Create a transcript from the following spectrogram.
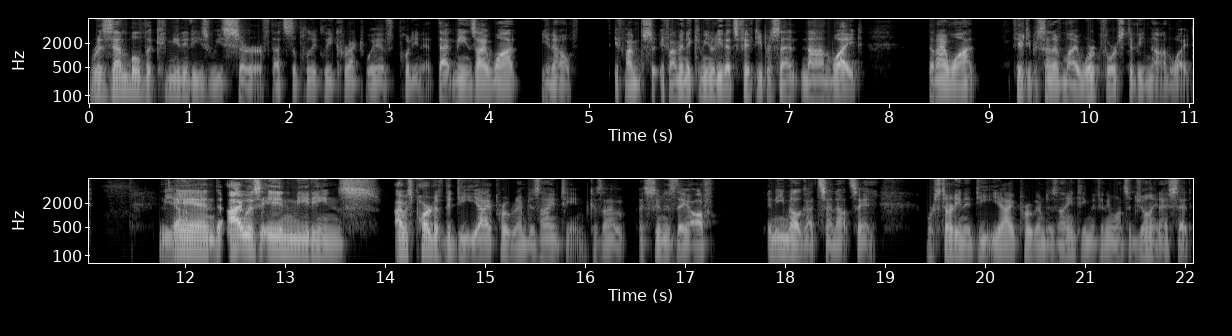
resemble the communities we serve. That's the politically correct way of putting it. That means I want, you know, if I'm if I'm in a community that's 50% non-white, then I want 50% of my workforce to be non-white. Yeah. And I was in meetings. I was part of the DEI program design team because I, as soon as they off, an email got sent out saying, "We're starting a DEI program design team. If anyone wants to join," I said,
